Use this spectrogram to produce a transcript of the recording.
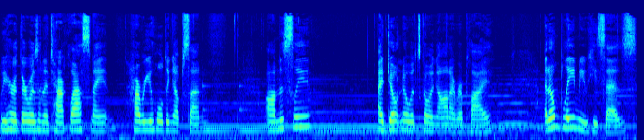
We heard there was an attack last night. How are you holding up, son? Honestly, I don't know what's going on, I reply. I don't blame you, he says.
